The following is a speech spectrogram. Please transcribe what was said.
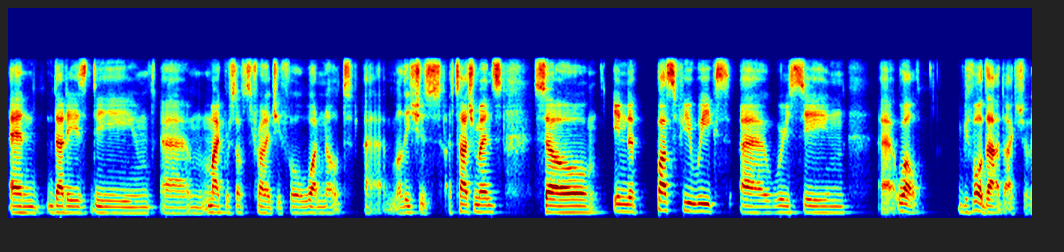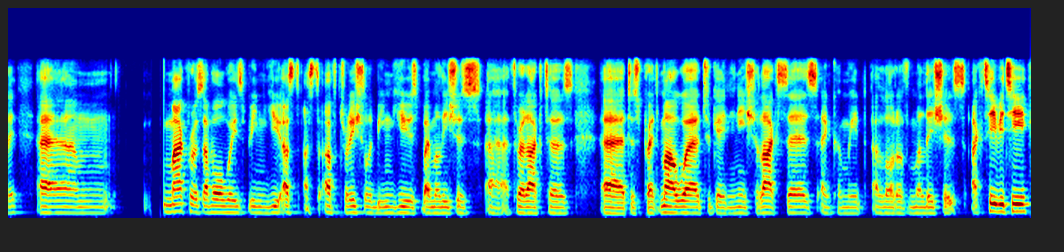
and that is the um, Microsoft strategy for OneNote uh, malicious attachments. So in the past few weeks, uh, we're seeing, uh, well, before that actually um, macros have always been used as, have traditionally been used by malicious uh, threat actors uh, to spread malware to gain initial access and commit a lot of malicious activity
